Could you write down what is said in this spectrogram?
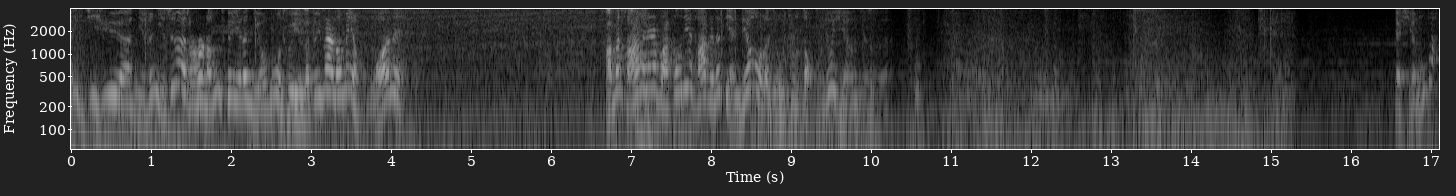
可以继续啊！你说你这时候能推了，你又不推了，对面都没活呢。俺们三个人把高地塔给他点掉了，就就走就行，其实也行吧。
